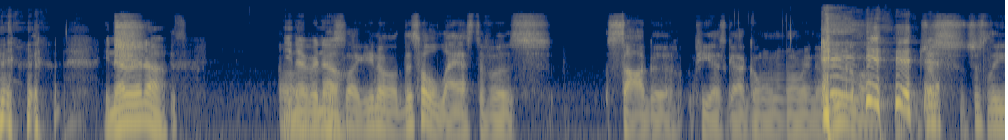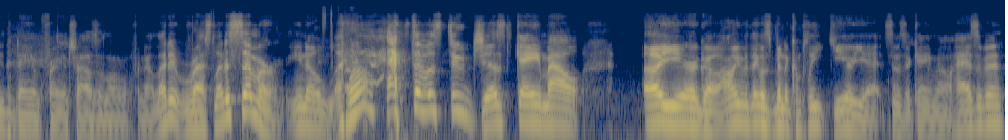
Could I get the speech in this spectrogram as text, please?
you never know. You never know. It's like you know this whole Last of Us saga PS got going on right now. Leave it alone. just just leave the damn franchise alone for now. Let it rest. Let it simmer. You know, Well- Last of Us Two just came out a year ago. I don't even think it's been a complete year yet since it came out. Has it been?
